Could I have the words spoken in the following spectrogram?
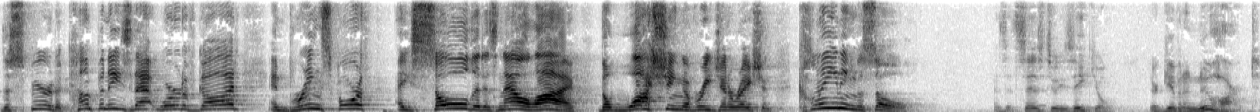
the Spirit accompanies that Word of God and brings forth a soul that is now alive. The washing of regeneration, cleaning the soul. As it says to Ezekiel, they're given a new heart.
